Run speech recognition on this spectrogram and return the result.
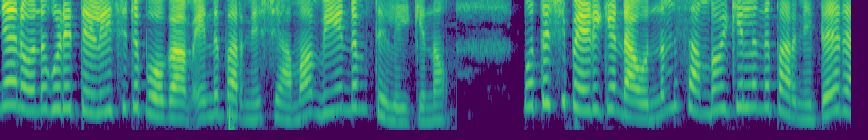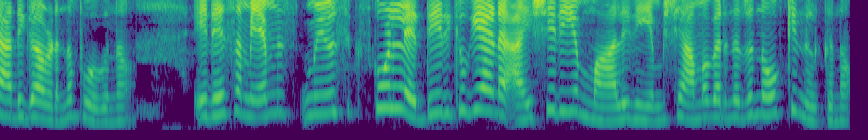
ഞാൻ ഒന്നുകൂടി തെളിയിച്ചിട്ട് പോകാം എന്ന് പറഞ്ഞ് ശ്യാമ വീണ്ടും തെളിയിക്കുന്നു. മുത്തശ്ശി പേടിക്കേണ്ട ഒന്നും സംഭവിക്കില്ലെന്ന് പറഞ്ഞിട്ട് രാധിക അവിടെ നിന്ന് പോകുന്നു. ഇതേ സമയം സ് മ്യൂസിക് സ്കൂളിൽ എത്തിയിരിക്കുകയാണ് ഐശ്വര്യയും മാലിനിയും. ശ്യാമ വരുന്നത് നോക്കി നിൽക്കുന്നു.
